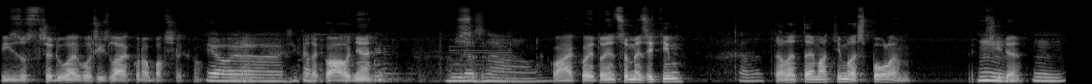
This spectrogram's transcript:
víc do středu a je ořízlá jako na basech. No. Jo, jo, jo, Je taková hodně, důrazná, no. taková, jako je to něco mezi tím teletem a tím Les Paulem, mi přijde. Hmm,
